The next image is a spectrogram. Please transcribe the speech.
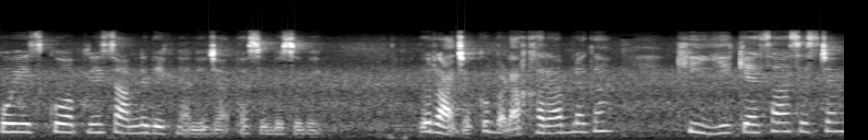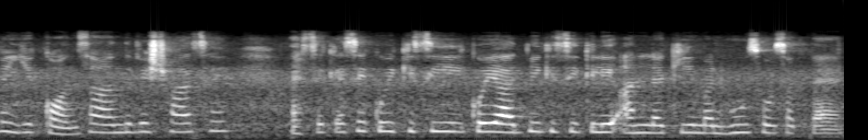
कोई इसको अपने सामने देखना नहीं चाहता सुबह सुबह तो राजा को बड़ा ख़राब लगा। कि ये कैसा सिस्टम है, ये कौन सा अंधविश्वास है? ऐसे कैसे कोई किसी, कोई आदमी किसी के लिए अनलकी मनहूस हो सकता है?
